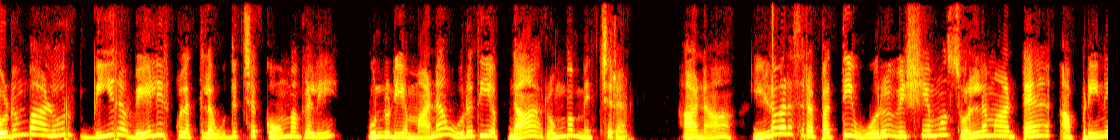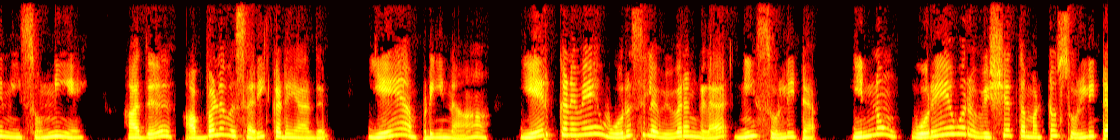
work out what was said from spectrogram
கொடும்பாளூர் வீர வேளிர் குலத்துல உதிச்ச கோமகளே உன்னுடைய மன உறுதிய நான் ரொம்ப மெச்சுறேன். ஆனா இளவரசரை பத்தி ஒரு விஷயமும் சொல்ல மாட்டேன் அப்படின்னு நீ சொன்னியே அது அவ்வளவு சரி கிடையாது. ஏன் அப்படின்னா ஏற்கனவே ஒரு சில விவரங்களை நீ சொல்லிட்ட. இன்னும் ஒரே ஒரு விஷயத்த மட்டும் சொல்லிட்ட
